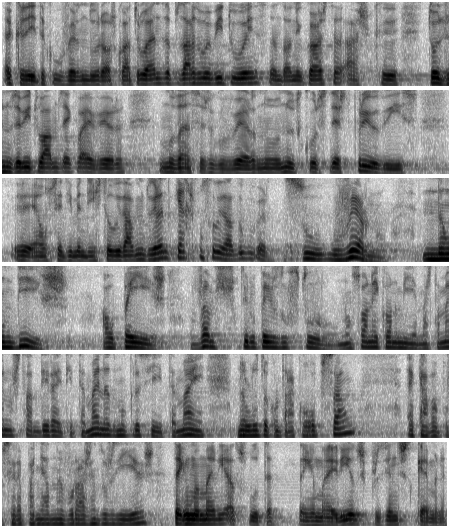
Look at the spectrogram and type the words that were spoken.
acredita que o governo dura aos quatro anos, apesar do habituem-se de António Costa, acho que todos nos habituámos é que vai haver mudanças de governo no decurso deste período e isso eh, é um sentimento de instabilidade muito grande que é a responsabilidade do governo. Se o governo não diz ao país, vamos discutir o país do futuro, não só na economia, mas também no Estado de Direito e também na democracia e também na luta contra a corrupção, acaba por ser apanhado na voragem dos dias. Tem uma maioria absoluta, tem a maioria dos presidentes de Câmara,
